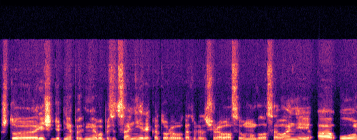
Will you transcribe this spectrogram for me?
что речь идет не, о, не об оппозиционере, которого, который зачаровался в умном голосовании, а о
